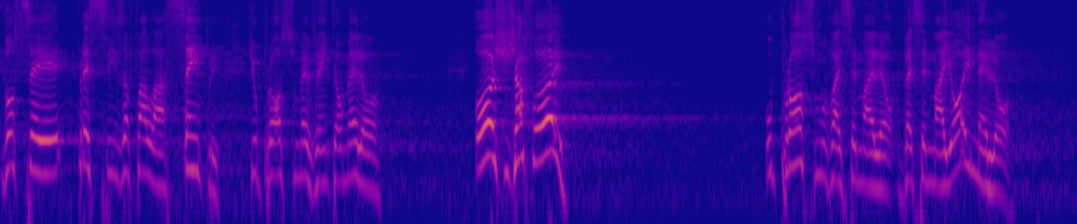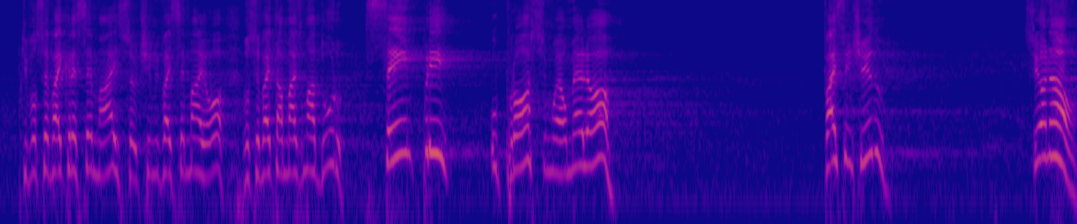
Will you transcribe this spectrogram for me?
você precisa falar sempre que o próximo evento é o melhor. Hoje já foi. O próximo vai ser maior, vai ser maior e melhor. Porque você vai crescer mais, seu time vai ser maior, você vai estar mais maduro. Sempre o próximo é o melhor. Faz sentido? Sim ou não?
